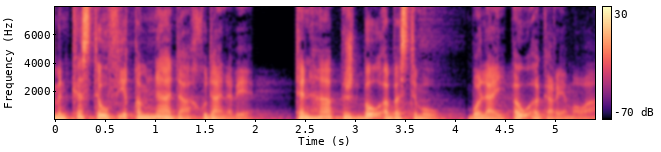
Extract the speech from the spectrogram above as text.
من کەس تەوفیقم نادا خودا نەبێ تەنها پشت بەو ئەبەستم و بۆ لای ئەو ئەگەڕێمەوە.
